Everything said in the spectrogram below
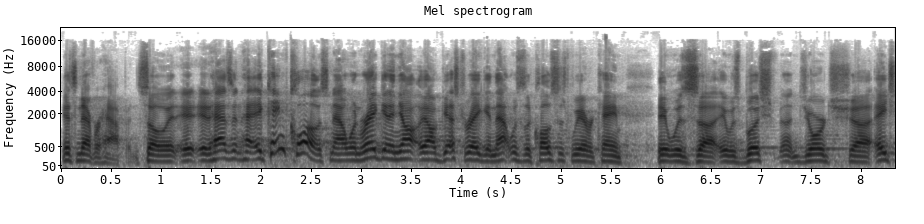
it's never happened. So it, it, it hasn't. Ha- it came close. Now, when Reagan and y'all, y'all guessed Reagan, that was the closest we ever came. It was uh, it was Bush, uh, George uh, H.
